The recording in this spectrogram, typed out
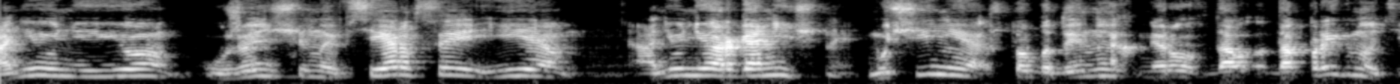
они у нее, у женщины в сердце, и они у нее органичны. Мужчине, чтобы до иных миров допрыгнуть,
